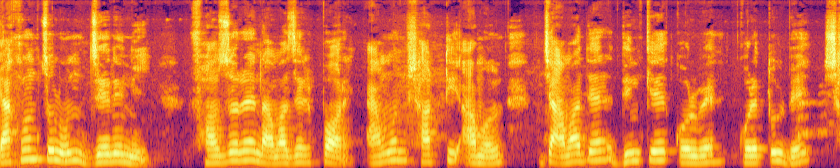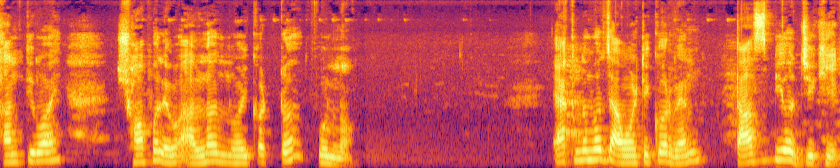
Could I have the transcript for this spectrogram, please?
এখন চলুন জেনে নিই ফজরের নামাজের পর এমন সাতটি আমল যা আমাদের দিনকে করবে, করে তুলবে শান্তিময়, সফল এবং আল্লাহর নৈকট্যপূর্ণ। এক নম্বর যে আমলটি করবেন, তাসবি ও জিখির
